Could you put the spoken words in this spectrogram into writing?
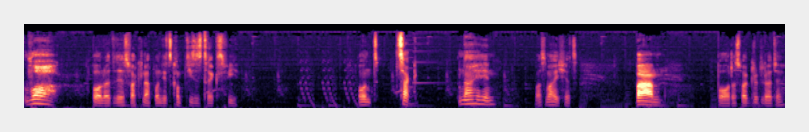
Wow. Boah, Leute, das war knapp. Und jetzt kommt dieses Drecksvieh. Und zack. Nein. Was mache ich jetzt? Bam. Boah, das war Glück, Leute.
